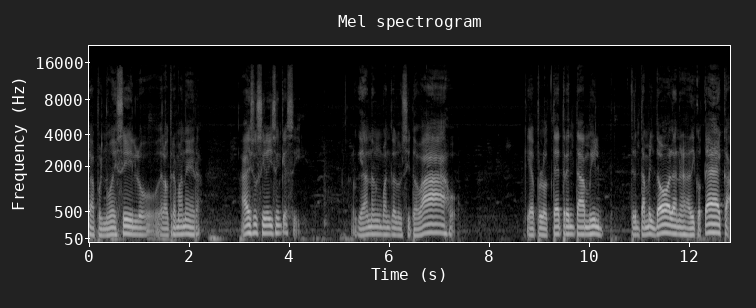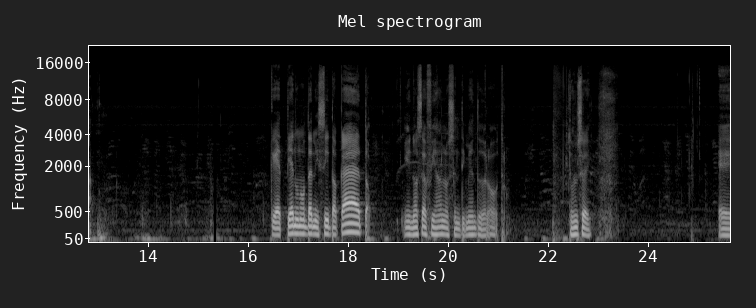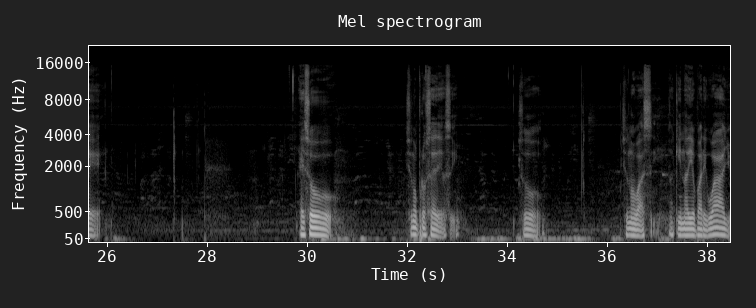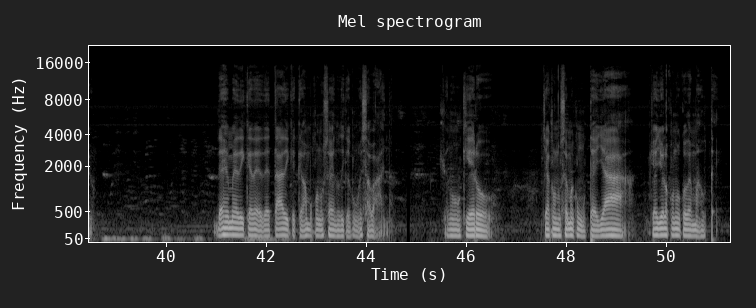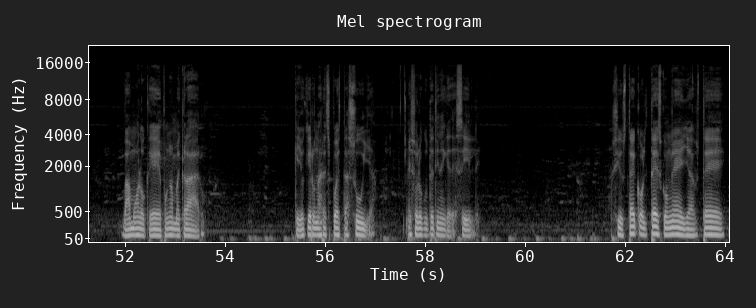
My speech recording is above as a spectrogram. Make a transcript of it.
sea, por no decirlo de la otra manera, a eso sí le dicen que sí. Lo que andan un pantaloncito abajo, que exploté 30 mil 30 mil dólares en la discoteca, que tiene unos tenisitos quietos y no se fijan en los sentimientos del otro. Entonces, eh, eso, eso no procede así. Eso, eso no va así. Aquí nadie es pariguayo. Déjeme de que de, de estar y que, que vamos a conocernos que con esa vaina. Yo no quiero ya conocerme con usted, ya, ya yo lo conozco de más a usted. Vamos a lo que es, póngame claro. Que yo quiero una respuesta suya. Eso es lo que usted tiene que decirle. Si usted es cortés con ella, usted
